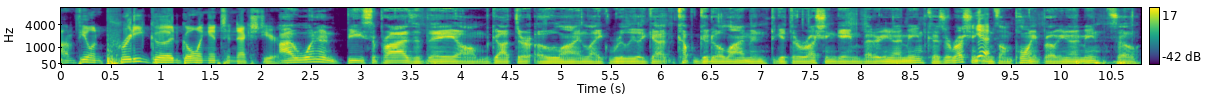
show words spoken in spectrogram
I'm feeling pretty good going into next year. I wouldn't be surprised if they um, got their O line like really like got a couple good O linemen to get their rushing game better. You know what I mean? Because their rushing Yeah. game's on point, bro. You know what I mean? So.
